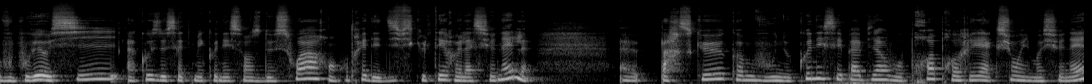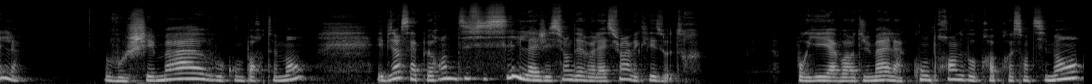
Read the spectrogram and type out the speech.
Vous pouvez aussi, à cause de cette méconnaissance de soi, rencontrer des difficultés relationnelles euh, parce que comme vous ne connaissez pas bien vos propres réactions émotionnelles, vos schémas, vos comportements, eh bien ça peut rendre difficile la gestion des relations avec les autres. Vous pourriez avoir du mal à comprendre vos propres sentiments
